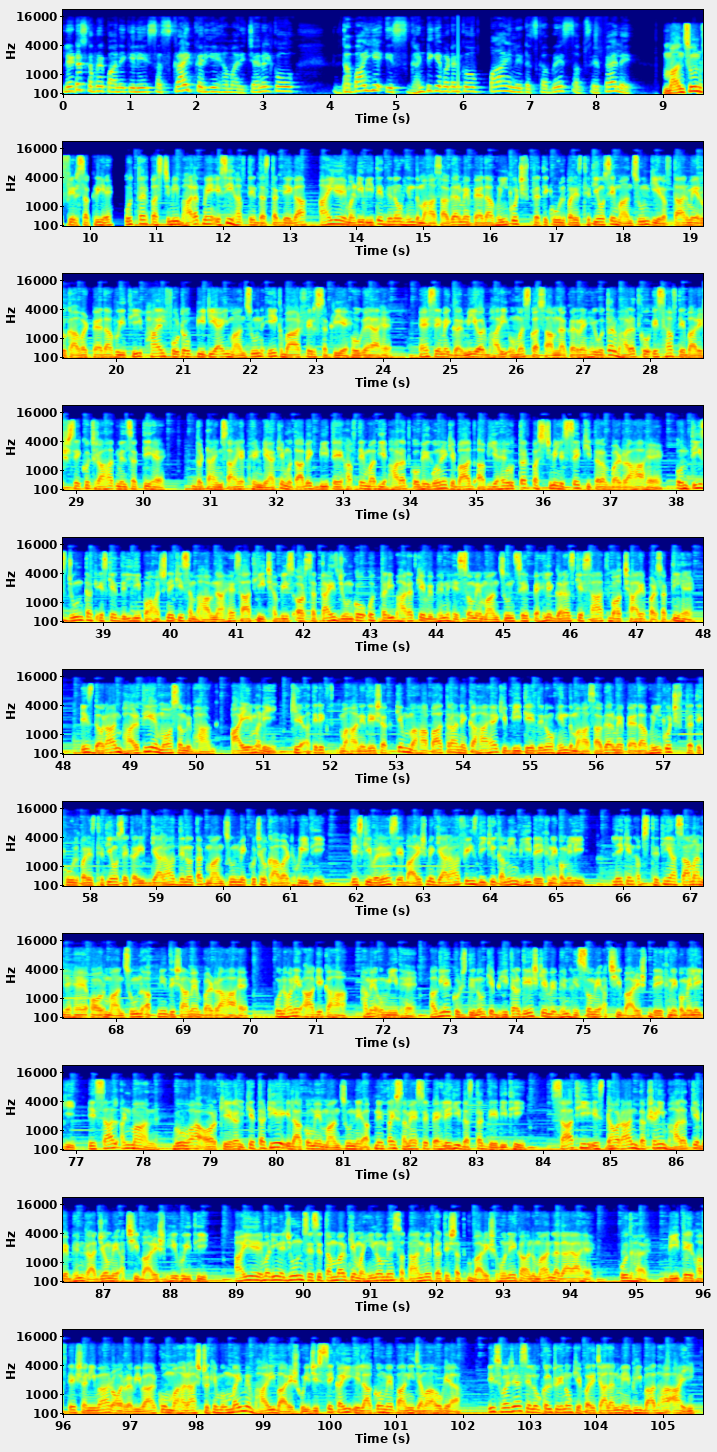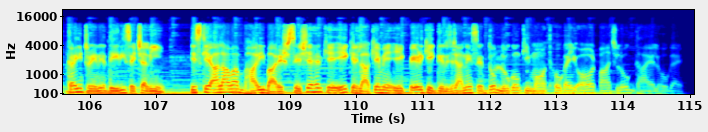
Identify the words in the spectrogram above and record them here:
Latest खबरें पाने के लिए सब्सक्राइब करिए हमारे चैनल को। दबाइए इस घंटी के बटन को। पाएँ लेटेस्ट खबरें सबसे पहले। मानसून फिर सक्रिय उत्तर पश्चिमी भारत में इसी हफ़्ते दस्तक देगा। आइए मंडी बीते दिनों हिंद महासागर में पैदा हुई कुछ प्रतिकूल परिस्थितियों से मानसून की रफ्तार में रुकावट पैदा हुई थी। फ़ाइल फ़ोटो पीटीआई मानसून एक बार फिर सक्रिय हो गया है। ऐसे में गर्मी और भारी उमस का सामना कर रहे उत्तर भारत को इस हफ़्ते बारिश से कुछ राहत मिल सकती है द टाइम्स ऑफ़ इंडिया के मुताबिक बीते हफ़्ते मध्य भारत को भिगोने के बाद अब यह उत्तर पश्चिमी हिस्से की तरफ़ बढ़ रहा है 29 जून तक इसके दिल्ली पहुँचने की संभावना है, साथ ही 26 और 27 जून को उत्तरी भारत के विभिन्न हिस्सों में मानसून से पहले गरज के साथ बौछारें पड़ सकती हैं। इस दौरान भारतीय मौसम विभाग आई के अतिरिक्त महानिदेशक किम महापात्रा ने कहा है कि बीते दिनों हिंद महासागर में पैदा हुई कुछ प्रतिकूल परिस्थितियों से करीब 11 दिनों तक मानसून में कुछ रुकावट हुई थी। इसकी वजह से बारिश में 11 फ़ीसदी की कमी भी देखने को मिली। लेकिन अब स्थितियाँ सामान्य हैं और मानसून अपनी दिशा में बढ़ रहा है। उन्होंने आगे कहा, हमें उम्मीद है, अगले कुछ दिनों के भीतर देश के विभिन्न हिस्सों में अच्छी बारिश देखने को मिलेगी। इस साल अंडमान, गोवा और केरल के तटीय इलाकों में मानसून ने अपने तय समय से पहले ही दस्तक दे दी थी। साथ ही इस दौरान दक्षिणी भारत के विभिन्न राज्यों में अच्छी बारिश भी हुई थी। आई मडी ने जून से सितंबर के महीनों में सतानवे प्रतिशत बारिश होने का अनुमान लगाया है। उधर, बीते हफ़्ते शनिवार और रविवार को महाराष्ट्र के मुंबई में भारी बारिश हुई, जिससे कई इलाकों में पानी जमा हो गया। इस वजह से लोकल ट्रेनों के परिचालन में भी बाधा आई, कई ट्रेनें देरी से चलीं। इसके अलावा भारी बारिश से शहर के एक इलाके में एक पेड़ के गिर जाने से दो लोगों की मौत हो गई और पाँच लोग घायल हो गए।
